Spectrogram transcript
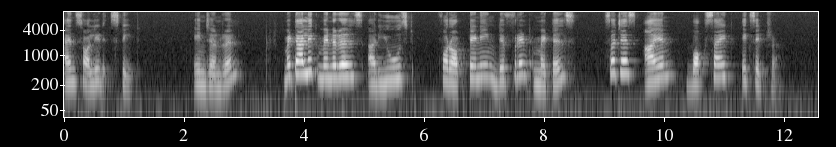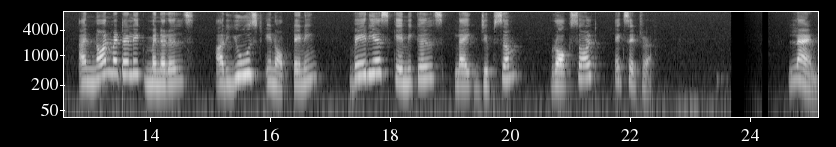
and solid state. In general, metallic minerals are used for obtaining different metals such as iron, bauxite, etc. And non-metallic minerals are used in obtaining various chemicals like gypsum, rock salt, etc. Land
